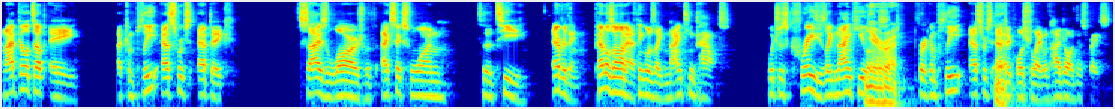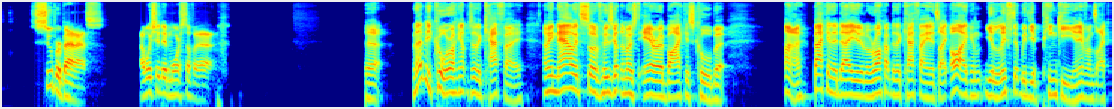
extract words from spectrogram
and I built up a a complete S Works epic, size large with XX1 to the T, everything pedals on it. I think it was like 19 pounds, which was crazy. It's like nine kilos yeah right. for a complete S Works Yeah. epic ultralight with hydraulic disc brakes. Super badass. I wish I did more stuff like that. Yeah. That'd be cool, rocking up to the cafe. I mean, now it's sort of who's got the most aero bike is cool, but I don't know. Back in the day, you'd rock up to the cafe and it's like, oh, I can, you lift it with your pinky, and everyone's like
